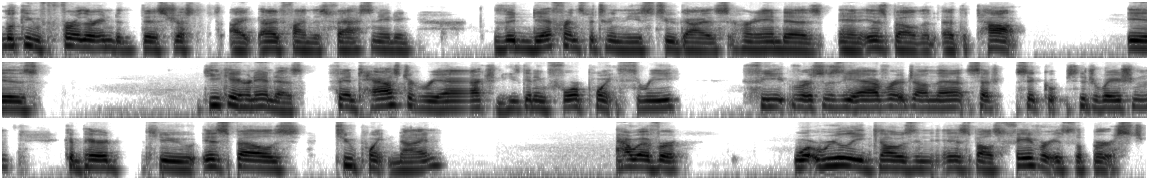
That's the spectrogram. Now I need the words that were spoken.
looking further into this, just I, I find this fascinating. The difference between these two guys, Hernandez and Isbel, at the top, is Kike Hernandez, fantastic reaction. He's getting 4.3 feet versus the average on that situation compared to Isbel's 2.9. However, what really goes in Isbel's favor is the burst.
